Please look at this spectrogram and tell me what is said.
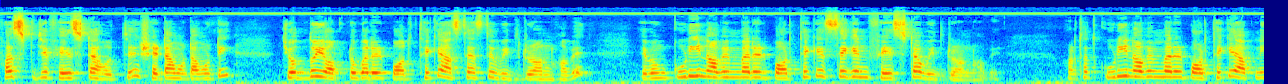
ফার্স্ট যে ফেজটা হচ্ছে, সেটা মোটামুটি চোদ্দোই অক্টোবরের পর থেকে আস্তে আস্তে উইথড্রন হবে এবং কুড়ি নভেম্বরের পর থেকে সেকেন্ড ফেজটা উইথড্রন হবে। অর্থাৎ কুড়ি নভেম্বরের পর থেকে আপনি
